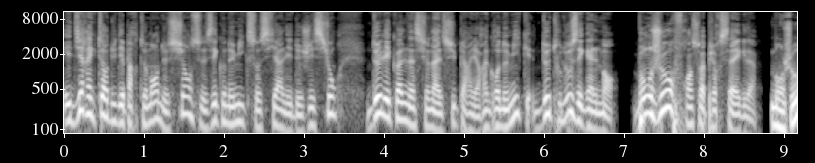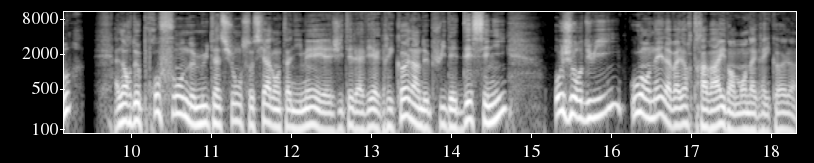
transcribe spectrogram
et directeur du département de sciences économiques, sociales et de gestion de l'École nationale supérieure agronomique de Toulouse également. Bonjour François Purseigle. Bonjour. Alors de profondes mutations sociales ont animé et agité la vie agricole hein, depuis des décennies. Aujourd'hui, où en est la valeur travail dans le monde agricole?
